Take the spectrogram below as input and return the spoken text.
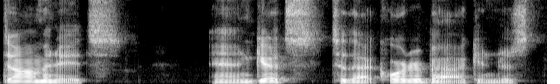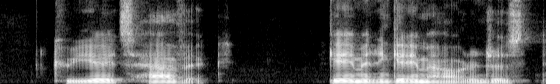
dominates and gets to that quarterback and just creates havoc game in and game out and just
